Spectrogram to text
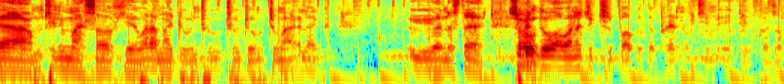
yeah, I'm killing myself here. What am I doing to, to, to, to my, like, you understand? So- Even though I wanted to keep up with the brand of Team 80 because of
